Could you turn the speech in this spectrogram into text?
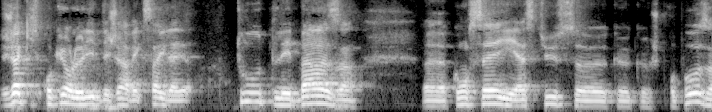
déjà qui se procure le livre, déjà avec ça, il a toutes les bases, euh, conseils et astuces euh, que, je propose.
